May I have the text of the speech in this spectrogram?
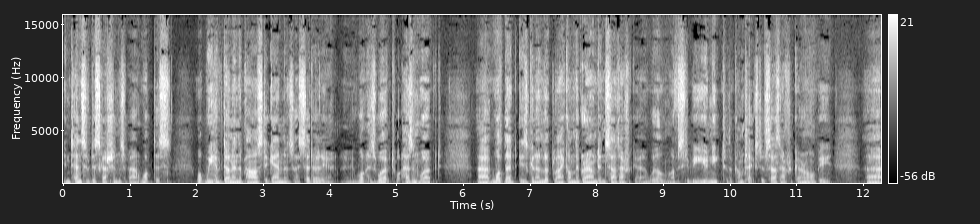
intensive discussions about what this, what we have done in the past. Again, as I said earlier, what has worked, what hasn't worked. Uh, what that is going to look like on the ground in South Africa will obviously be unique to the context of South Africa and will be uh,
